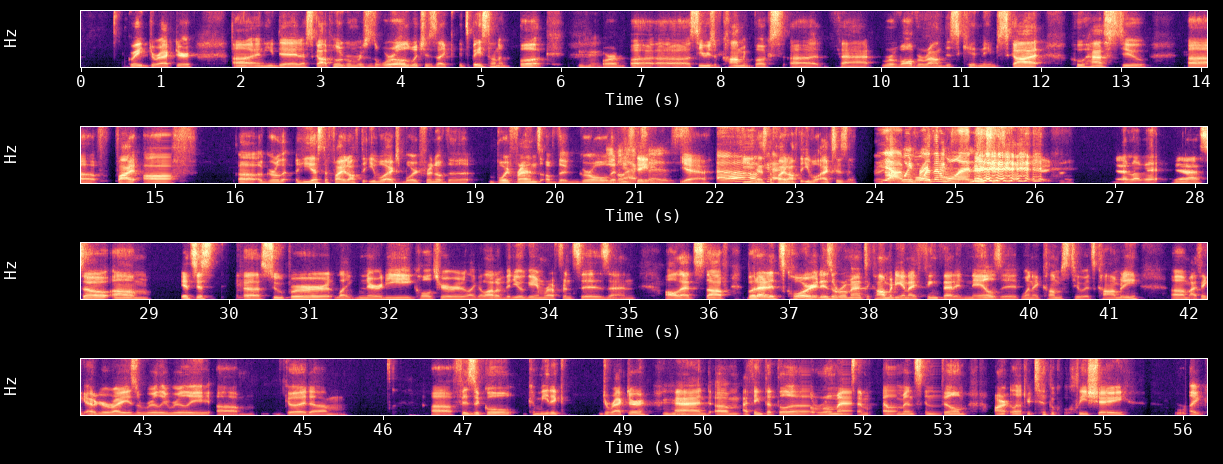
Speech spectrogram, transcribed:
Great director. Uh, and he did a Scott Pilgrim versus the World, which is like it's based on a book mm-hmm. or a, a, a, series of comic books uh, that revolve around this kid named Scott who has to uh, fight off uh, a girl that he has to fight off the evil ex-boyfriend of the boyfriends of the girl evil that he's exes. dating. Yeah. Oh, he has okay. to fight off the evil exes. Right? Yeah, more than exes. one. yeah, I love it. Yeah. So um it's just a super like nerdy culture, like a lot of video game references and all that stuff. But at its core, it is a romantic comedy, and I think that it nails it when it comes to its comedy. Um, I think Edgar Wright is a really, really um, good um, uh, physical comedic director mm-hmm. and um, i think that the romance elements in the film aren't like your typical cliche like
